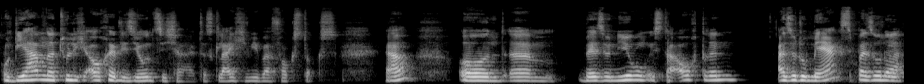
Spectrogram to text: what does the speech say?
Und die haben natürlich auch Revisionssicherheit. Das gleiche wie bei Foxdocs. Ja. Und ähm, Versionierung ist da auch drin. Also du merkst, bei so einer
